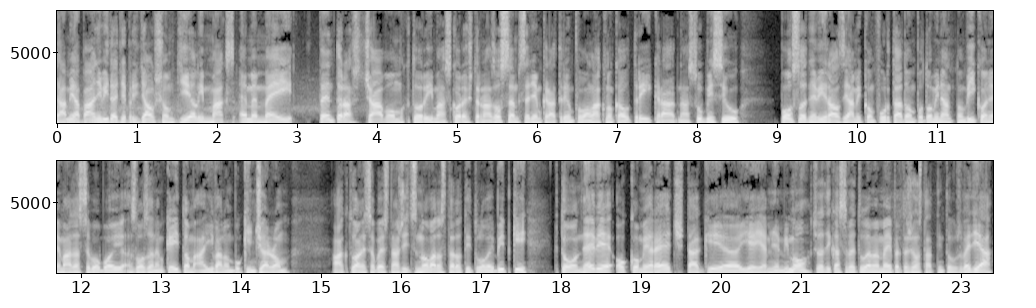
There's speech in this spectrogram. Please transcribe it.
Dámy a páni, vítajte pri ďalšom dieli Max MMA. Tentoraz s Čávom, ktorý má skore 14-8, 7 krát triumfoval na knockout, 3 krát na submisiu. Posledne vyhral s Jamikom Furtadom po dominantnom výkone, má za sebou boj s Lozenem Kejtom a Ivanom Bukingerom. Aktuálne sa bude snažiť znova dostať do titulovej bitky. Kto nevie, o kom je reč, tak je, je jemne mimo, čo sa týka svetu MMA, pretože ostatní to už vedia,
